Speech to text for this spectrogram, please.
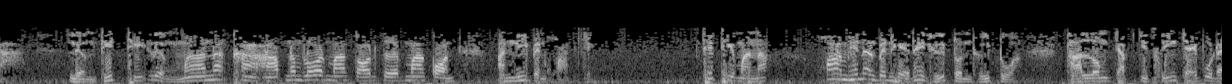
ดา เรื่องทิฏฐิเรื่องมานะข้าอาบน้ำร้อนมาก่อนเกิดมาก่อน อันนี้เป็นความจริง ทิฏฐิมานะความเห็นนั้นเป็นเหตุให้ถือตนถือตัว ถ้าลงจับจิตสิงใจผู้ใด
